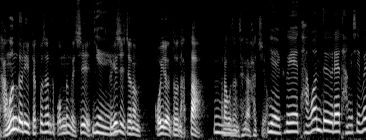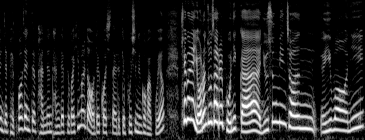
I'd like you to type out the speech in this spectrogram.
당원들이 100% 뽑는 것이 예. 그것이 저는 오히려 더 낫다 라고 저는 생각하지요. 예, 그게 당원들의 당심을 이제 100% 받는 당 대표가 힘을 더 얻을 것이다 이렇게 보시는 것 같고요. 최근에 여론 조사를 보니까 유승민 전 의원이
